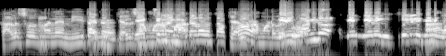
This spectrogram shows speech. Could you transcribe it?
ಕಳ್ಸೋದ್ಮೇಲೆ ನೀಟಾಗಿ ಕೆಲಸ. ಕೆಲ್ಸ ಮಾಡ್ಬೇಕು. ಒಂದು ಮಾತು.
